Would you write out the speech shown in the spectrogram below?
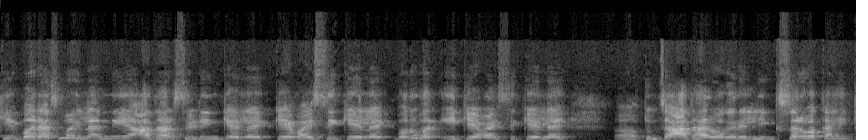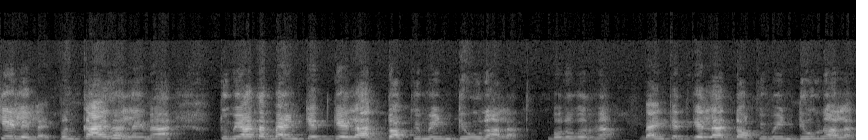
की बऱ्याच महिलांनी आधार सीडिंग केलंय के वाय सी केलंय बरोबर? ई के वाय सी केलंय. अं, तुमचं आधार वगैरे लिंक सर्व काही केलेलं आहे. पण काय झालंय ना तुम्ही आता बँकेत गेलात डॉक्युमेंट देऊन आलात. बरोबर ना? बँकेत गेलात डॉक्युमेंट देऊन आलात.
